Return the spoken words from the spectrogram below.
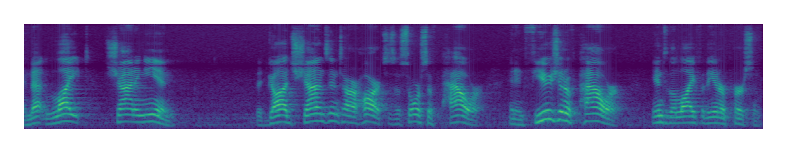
And that light shining in that God shines into our hearts as a source of power, an infusion of power into the life of the inner person.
